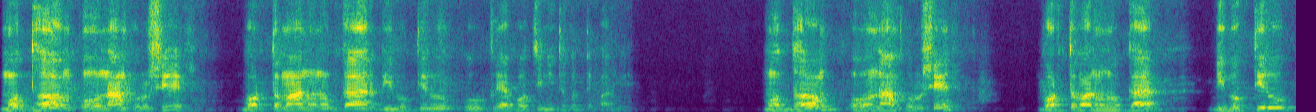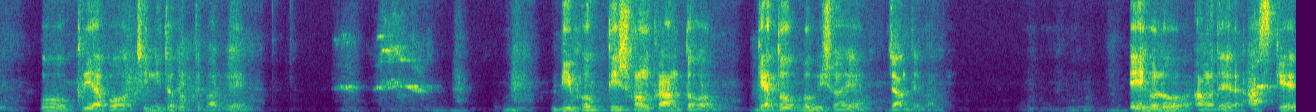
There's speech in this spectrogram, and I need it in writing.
মধ্যম ও নাম পুরুষের বর্তমান অনুজ্ঞার বিভক্তি রূপ ও ক্রিয়াপদ চিহ্নিত করতে পারবে। মধ্যম ও নাম পুরুষের বর্তমান অনুজ্ঞার বিভক্তি রূপ ও ক্রিয়াপদ চিহ্নিত করতে পারবে বিভক্তি সংক্রান্ত জ্ঞাতব্য বিষয়ে জানতে পারবে। এই হলো আমাদের আজকের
